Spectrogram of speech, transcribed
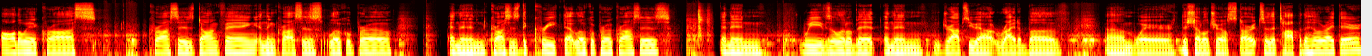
all the way across, crosses Dongfang, and then crosses Local Pro, and then crosses the creek that Local Pro crosses, and then weaves a little bit, and then drops you out right above um, where the shuttle trail starts, so the top of the hill right there,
